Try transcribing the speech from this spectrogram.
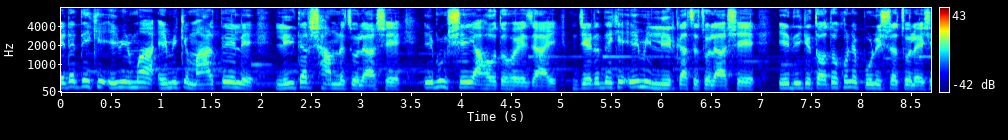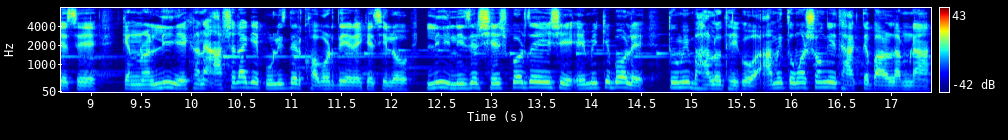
এটা দেখে এমির মা এমিকে মারতে এলে লি তার সামনে চলে আসে এবং সেই আহত হয়ে যায়, যেটা দেখে এমি লির কাছে চলে আসে। এদিকে ততক্ষণে পুলিশরা চলে এসেছে, কেননা লি এখানে আসার আগে পুলিশদের খবর দিয়ে রেখেছিল। লি নিজের শেষ পর্যায়ে এসে এমিকে বলে, তুমি ভালো থেকো। আমি তোমার সঙ্গেই থাকতে পারলাম না।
